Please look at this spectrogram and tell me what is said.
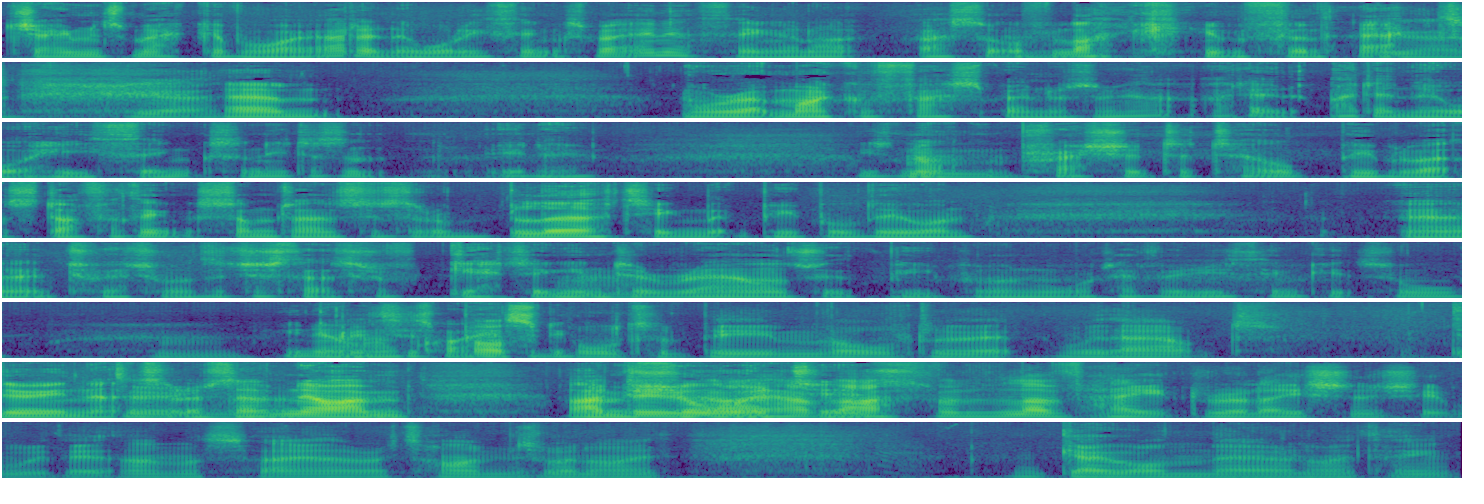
James McAvoy. I don't know what he thinks about anything, and I, I sort of Mm. like him for that. Yeah, yeah. Um, or uh, Michael Fassbender or something. I- don't, I don't know what he thinks, and he doesn't, you know, he's not Mm. pressured to tell people about stuff. I think sometimes the sort of blurting that people do on uh, Twitter, or just that sort of getting into Mm. rows with people and whatever. And you think it's all Mm. you know, it I'm is quite to- possible to be involved in it without. Doing that sort of stuff. that. No, I'm, I'm do- sure I have. I have a love-hate relationship with it. I must say, there are times when I go on there and I think.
